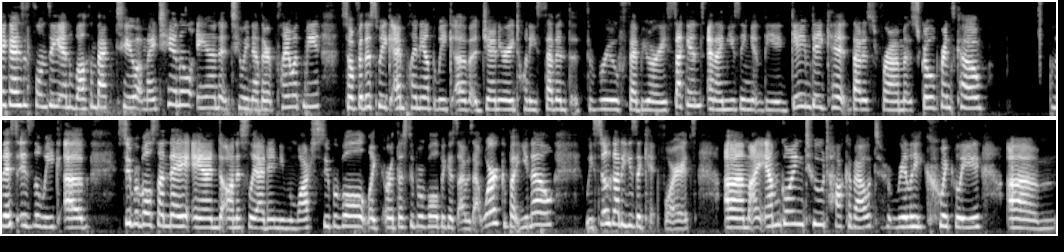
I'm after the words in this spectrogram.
Hey guys, it's Lindsey and welcome back to my channel and to another Plan With Me. So for this week, I'm planning out the week of January 27th through February 2nd and I'm using the game day kit that is from Scribble Prints Co. This is the week of Super Bowl Sunday and honestly I didn't even watch Super Bowl like or the Super Bowl because I was at work but you know we still got to use a kit for it. Um, I am going to talk about really quickly um,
